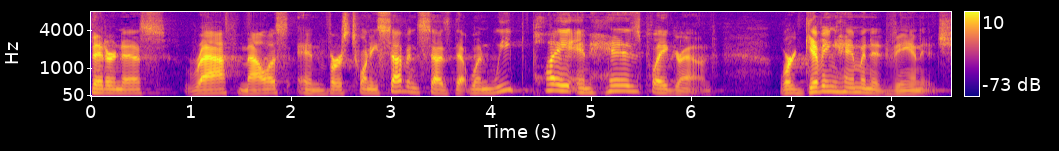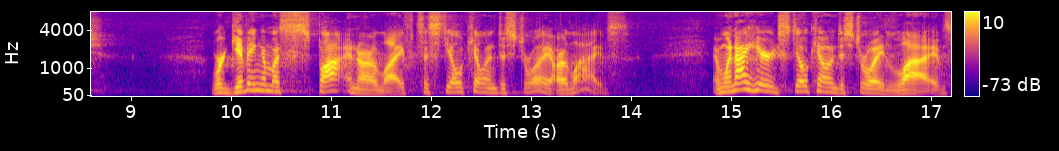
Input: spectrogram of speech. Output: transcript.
bitterness, wrath, malice, and verse 27 says that when we play in his playground, we're giving him an advantage. We're giving him a spot in our life to steal, kill, and destroy our lives. And when I hear steal, kill, and destroy lives,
